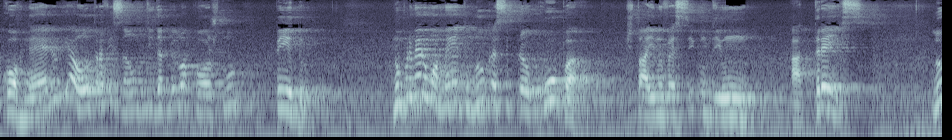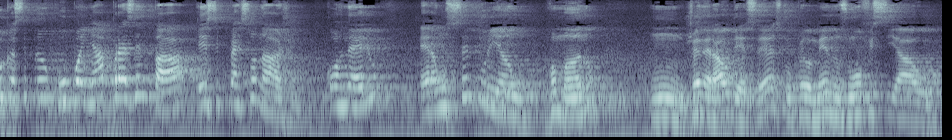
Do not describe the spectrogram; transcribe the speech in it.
Cornélio e a outra visão tida pelo apóstolo Pedro. No primeiro momento, Lucas se preocupa, está aí no versículo de 1 a 3, Lucas se preocupa em apresentar esse personagem. Cornélio era um centurião romano, um general de exército, ou pelo menos um oficial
